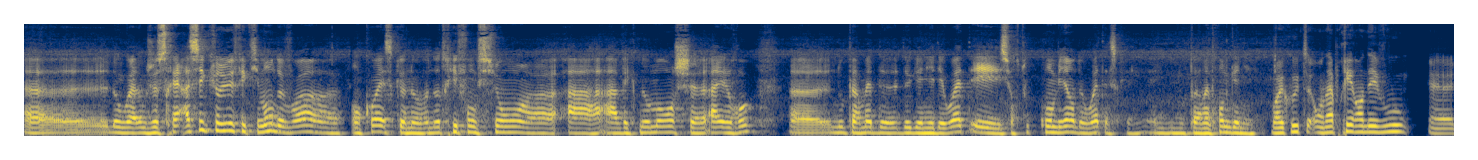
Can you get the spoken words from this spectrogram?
donc voilà, donc je serais assez curieux effectivement de voir en quoi est-ce que nos, nos trifonctions avec nos manches aéro nous permettent de, gagner des watts et surtout combien de watts est-ce qu'elles nous permettront de gagner. Bon écoute, on a pris rendez-vous euh,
